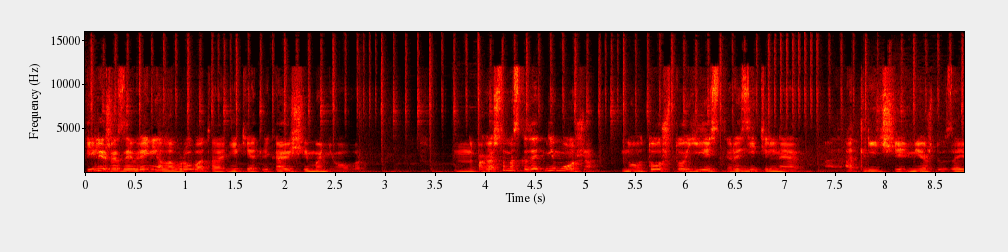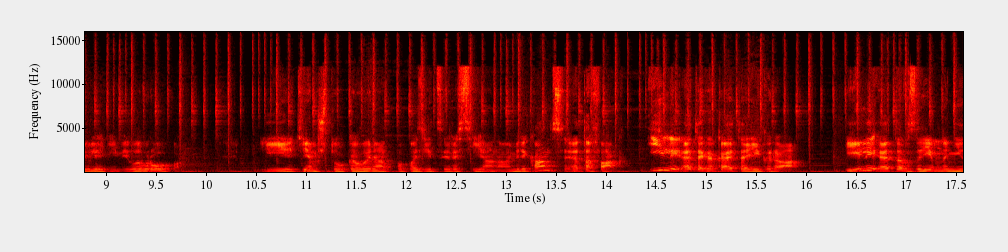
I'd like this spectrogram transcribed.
Или же заявление Лаврова это некий отвлекающий маневр. Пока что мы сказать не можем, но то, что есть разительное отличие между заявлениями Лаврова и тем, что говорят по позиции россиянам американцы, это факт. Или это какая-то игра, или это взаимно не-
